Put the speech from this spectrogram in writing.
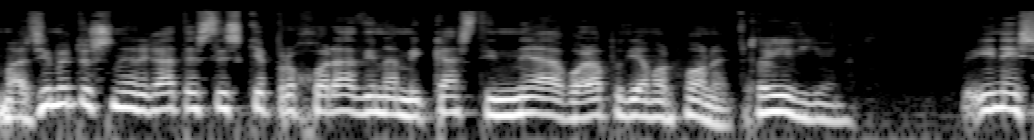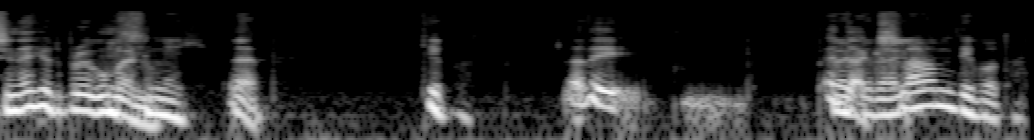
μαζί με τους συνεργάτες της και προχωρά δυναμικά στη νέα αγορά που διαμορφώνεται. Το ίδιο είναι αυτό. Είναι η συνέχεια του προηγουμένου. Η συνέχεια. Ναι. Τίποτα. Δηλαδή. Δεν Εντάξει, καταλάβαμε τίποτα.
